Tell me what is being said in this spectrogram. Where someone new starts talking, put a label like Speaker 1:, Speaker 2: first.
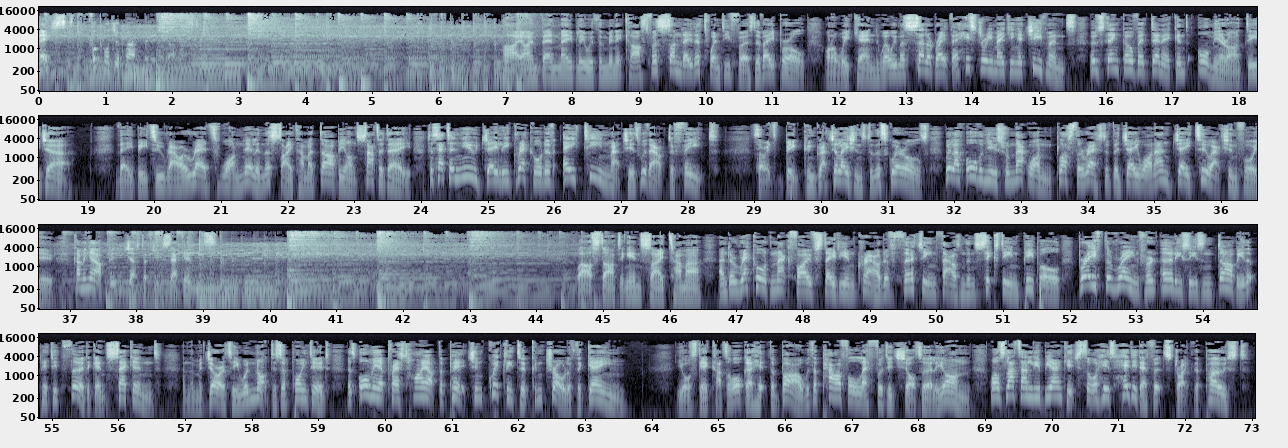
Speaker 1: This is the Football Japan Minutecast.
Speaker 2: Hi, I'm Ben Mabley with the Minutecast for Sunday the 21st of April, on a weekend where we must celebrate the history-making achievements of Zdenko Verdenik and Omiya Ardija. They beat Urawa Reds 1-0 in the Saitama Derby on Saturday to set a new J-League record of 18 matches without defeat. So it's big congratulations to the Squirrels. We'll have all the news from that one, plus the rest of the J1 and J2 action for you, coming up in just a few seconds. While starting in Saitama, and a record NACK5 stadium crowd of 13,016 people braved the rain for an early season derby that pitted third against second. And the majority were not disappointed, as Omiya pressed high up the pitch and quickly took control of the game. Yosuke Kataoka hit the bar with a powerful left-footed shot early on, while Zlatan Ljubijankic saw his headed effort strike the post.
